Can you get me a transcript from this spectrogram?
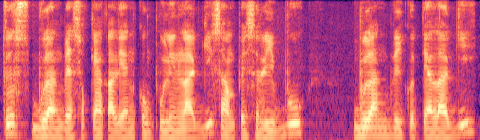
terus bulan besoknya kalian kumpulin lagi sampai 1000 bulan berikutnya lagi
